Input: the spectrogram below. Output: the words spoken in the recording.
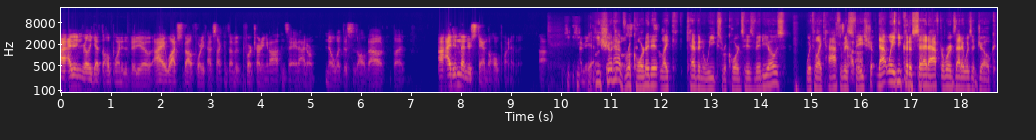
I, I didn't really get the whole point of the video. I watched about 45 seconds of it before turning it off and saying, I don't know what this is all about, but I, I didn't understand the whole point of it. Uh, He, he, I mean, he should have recorded it like Kevin Weeks records his videos with like half of his face. Sh- that way he could have said afterwards that it was a joke.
